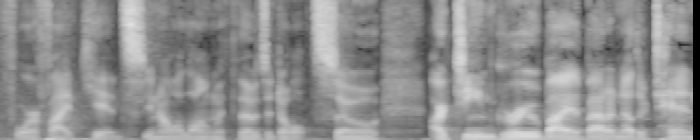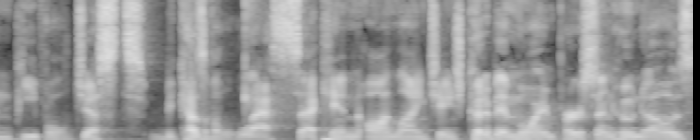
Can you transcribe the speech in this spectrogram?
four or five kids, you know, along with those adults. So our team grew by about another 10 people just because of a last second online change. Could have been more in person, who knows?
